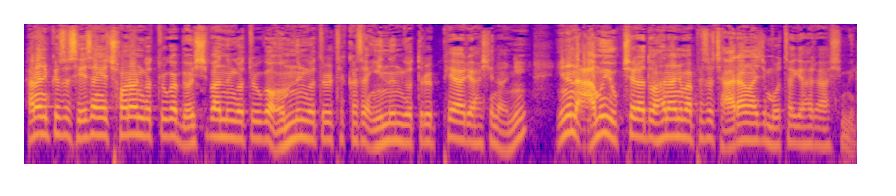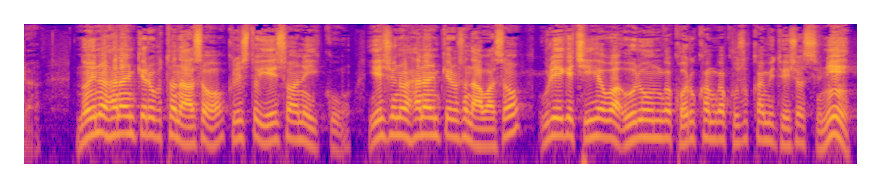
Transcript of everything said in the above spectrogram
하나님께서 세상에 천한 것들과 멸시받는 것들과 없는 것들을 택하사 있는 것들을 폐하려 하시나니 이는 아무 육체라도 하나님 앞에서 자랑하지 못하게 하려 하심이라. 너희는 하나님께로부터 나서 그리스도 예수 안에 있고 예수는 하나님께로서 나와서 우리에게 지혜와 의로움과 거룩함과 구속함이 되셨으니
